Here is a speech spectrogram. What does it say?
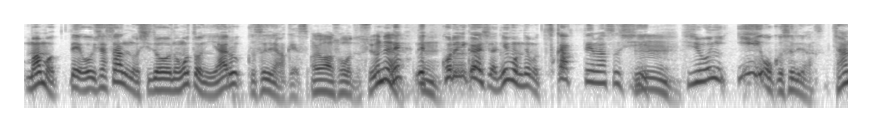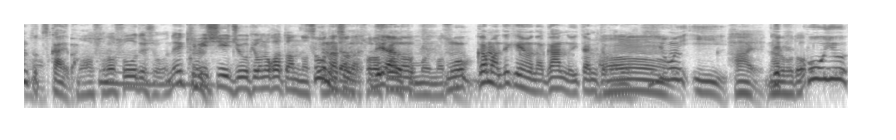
守ってお医者さんの指導のもとにやる薬なわけです。あそうですよね。ねで、うん、これに関しては日本でも使ってますし、うん、非常にいいお薬なんです。ちゃんと使えば。まあそりゃそうでしょうね。厳しい状況の方になってみたら、うん、そりゃそうだと思います。もう我慢できへんようながんの痛みとかも非常にいい。はい。なるほど。こういう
